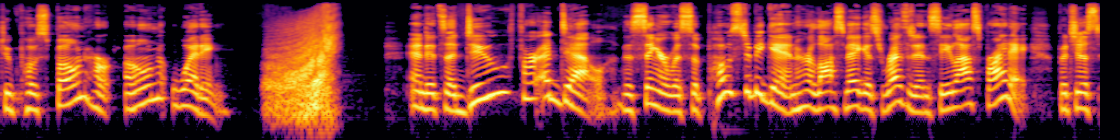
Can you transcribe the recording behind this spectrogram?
to postpone her own wedding. And it's a due for Adele. The singer was supposed to begin her Las Vegas residency last Friday, but just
